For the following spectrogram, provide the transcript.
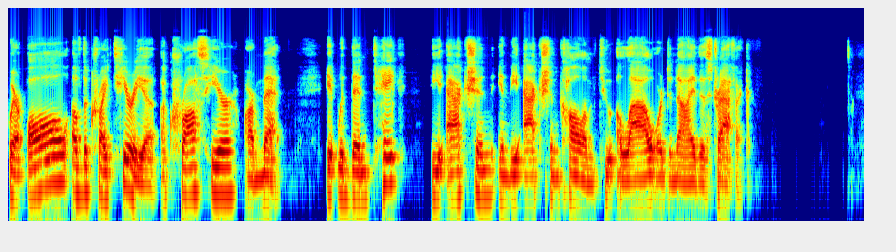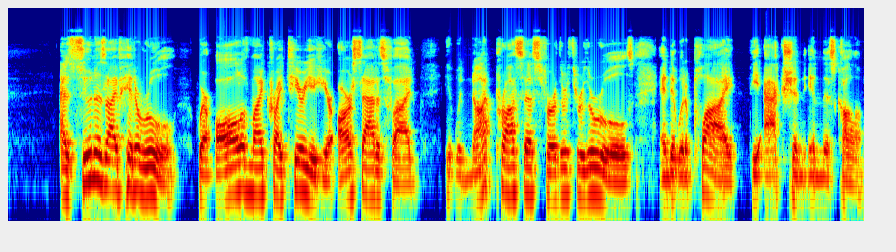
where all of the criteria across here are met, it would then take the action in the action column to allow or deny this traffic. As soon as I've hit a rule where all of my criteria here are satisfied, it would not process further through the rules and it would apply the action in this column.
